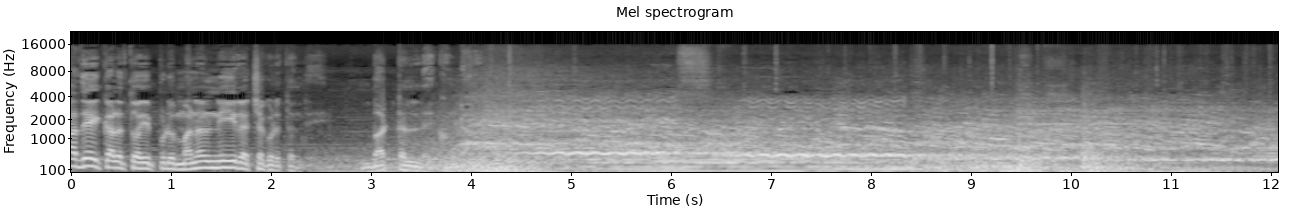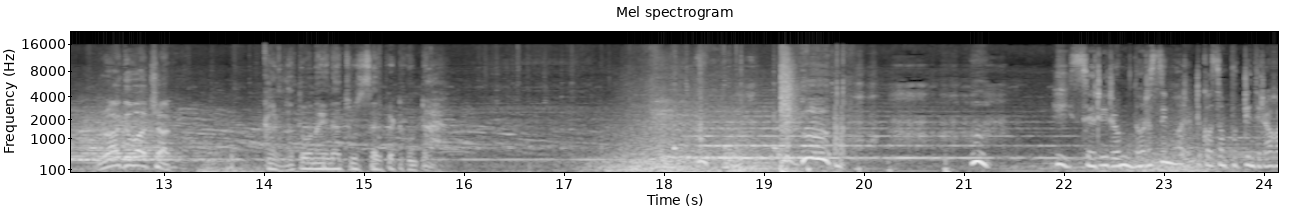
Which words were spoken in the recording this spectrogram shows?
అదే కళతో ఇప్పుడు మనల్ని రెచ్చగొడుతుంది. బట్టలు లేకుండా. రాఘవాచారి కళ్ళతోనైనా చూసి సరిపెట్టుకుంటా. ఈ శరీరం నరసింహారెడ్డి కోసం పుట్టిందిరా.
